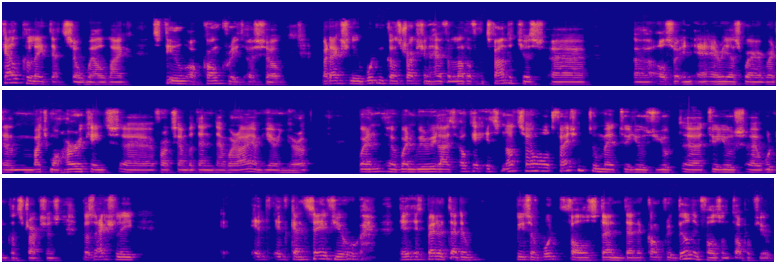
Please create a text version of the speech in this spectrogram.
calculate that so well like steel or concrete or so but actually wooden construction have a lot of advantages uh, uh, also in areas where where there are much more hurricanes uh, for example than, than where I am here in Europe when uh, when we realize okay it's not so old fashioned to to use uh, to use wooden constructions because actually it it can save you. It's better that a piece of wood falls than than a concrete building falls on top of you.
